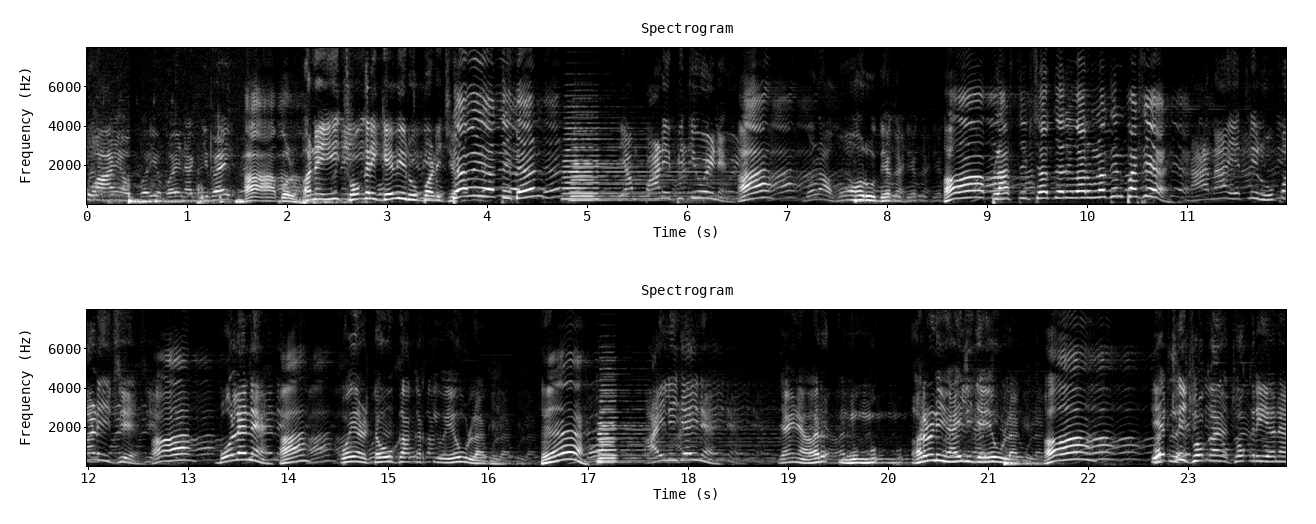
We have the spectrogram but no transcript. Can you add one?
તો આયા ભર્યો ભાઈ નાગજીભાઈ. હા હા બોલો. અને ઈ છોકરી કેવી રૂપાડી છે? કેવી હતી બેન? એમ પાણી પીતી હોય ને હા? ગળા હોહરું દેખાય. હા પ્લાસ્ટિક સર્જરી વાળું નથી ને પાછે? ના ના એટલી રૂપાળી છે. હા? બોલે ને હા? કોયલ ટવકા કરતી હોય એવું લાગે. હે? આયલી જાય ને જાય ને હરણી આયલી જાય એવું લાગે. હા? એટલી છોકરા છોકરી અને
